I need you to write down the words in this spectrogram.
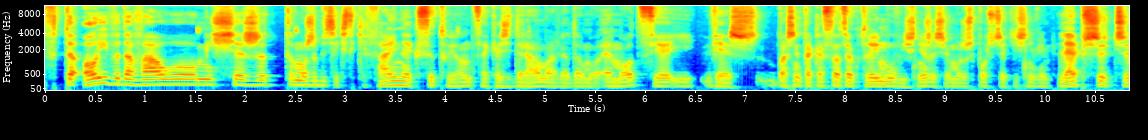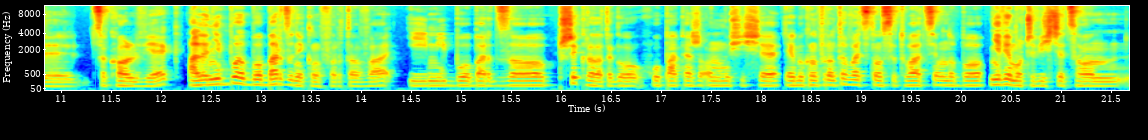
w teorii wydawało mi się, że to może być jakieś takie fajne, ekscytujące, jakaś drama, wiadomo, emocje i wiesz, właśnie taka sytuacja, o której mówisz, nie, że się możesz poczuć jakiś, nie wiem, lepszy czy cokolwiek, ale nie było, było bardzo niekomfortowa i mi było bardzo przykro dla tego chłopaka, że on musi się jakby konfrontować z tą sytuacją, no bo nie wiem oczywiście, co on,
